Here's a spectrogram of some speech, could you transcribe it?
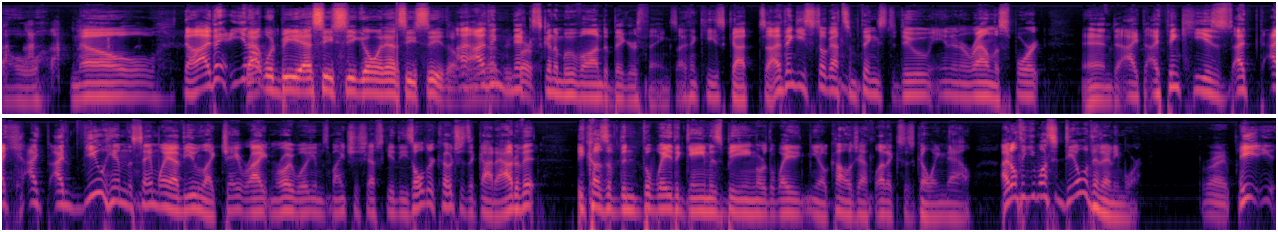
No, no, no. I think you know that would be SEC going SEC though. I, I think Nick's going to move on to bigger things. I think he's got. I think he's still got some things to do in and around the sport. And I, I think he is. I, I, I view him the same way I view like Jay Wright and Roy Williams, Mike Krzyzewski, these older coaches that got out of it because of the the way the game is being or the way you know college athletics is going now. I don't think he wants to deal with it anymore. Right. He.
